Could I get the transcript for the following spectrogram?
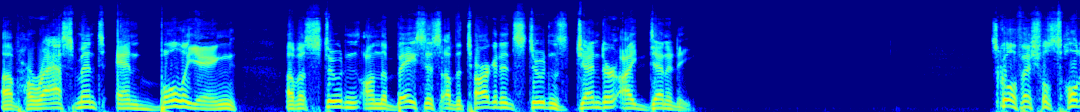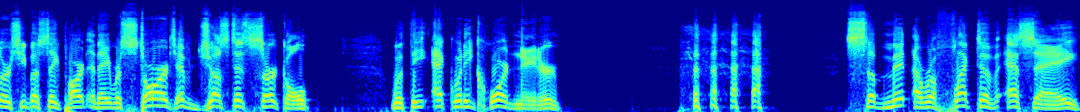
of harassment and bullying of a student on the basis of the targeted student's gender identity. School officials told her she must take part in a restorative justice circle with the equity coordinator, submit a reflective essay,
